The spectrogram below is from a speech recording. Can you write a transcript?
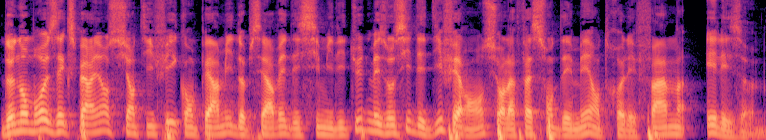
De nombreuses expériences scientifiques ont permis d'observer des similitudes, mais aussi des différences sur la façon d'aimer entre les femmes et les hommes.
